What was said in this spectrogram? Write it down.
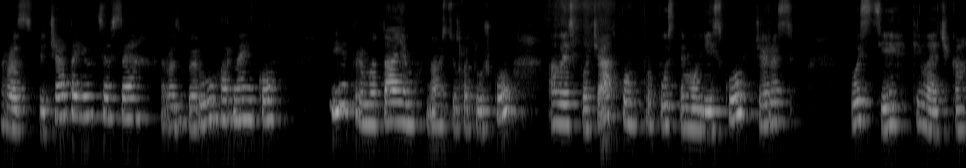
розпечатаю це все, розберу гарненько і примотаємо на ось цю катушку. Але спочатку пропустимо ліску через ось ці кілечка.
